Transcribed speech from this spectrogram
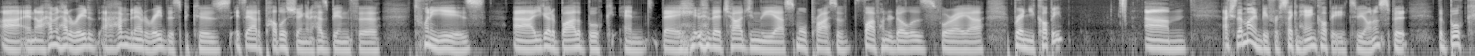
Uh, and I haven't had to read I haven't been able to read this because it's out of publishing and it has been for 20 years. Uh, you go to buy the book and they they're charging the uh, small price of five hundred dollars for a uh, brand new copy. Um, actually, that might even be for a secondhand copy, to be honest. But the book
